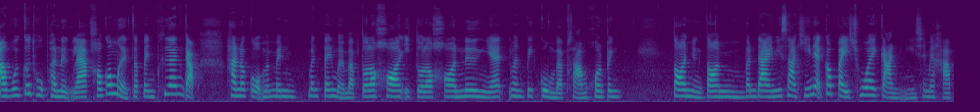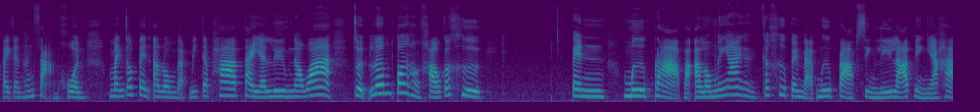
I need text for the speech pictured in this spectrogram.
อาวุธก็ถูกผนึกแล้วเขาก็เหมือนจะเป็นเพื่อนกับฮานาโกะมันเป็นมันเป็นเหมือนแบบตัวละครอีกตัวละครหนึ่งเนี้ยมันเป็นกลุ่มแบบ3คนเป็นตอนอย่างตอนบันไดมิซาคิเนี่ยก็ไปช่วยกันอย่างนี้ใช่ไหมคะ ไปกันทั้ง 3 คน มันก็เป็นอารมณ์แบบมิตรภาพแต่อย่าลืมนะว่า จุดเริ่มต้นของเขาก็คือ เป็นมือปราบอะอารมณ์ง่ายๆ ก็คือเป็นแบบมือปราบสิ่งลี้ลับอย่างเงี้ยค่ะ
